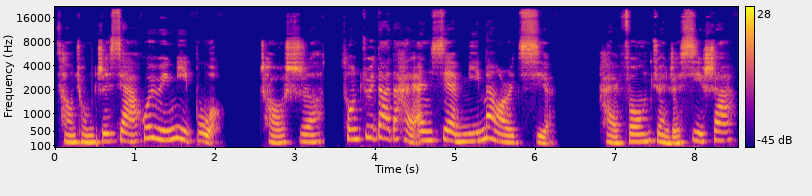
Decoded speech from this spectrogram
苍穹之下灰云密布，潮湿从巨大的海岸线弥漫而起，海风卷着细沙，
